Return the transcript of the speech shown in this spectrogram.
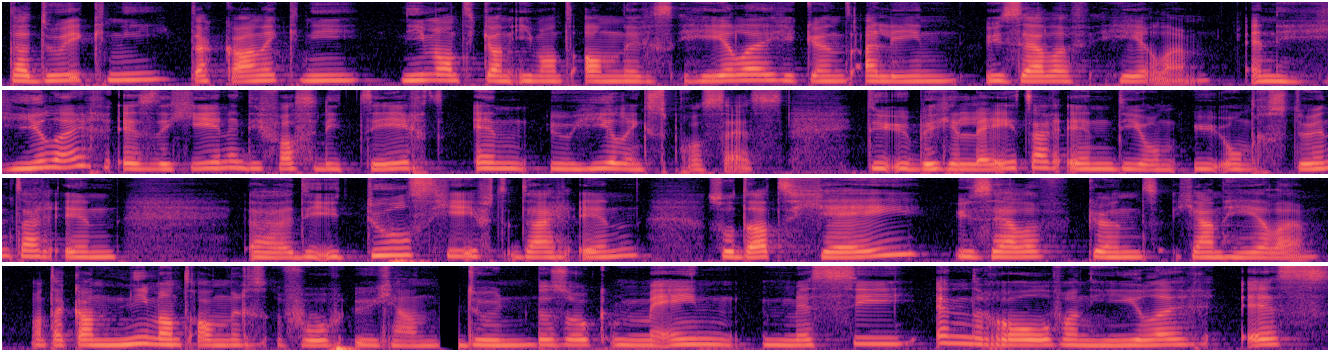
Dat doe ik niet, dat kan ik niet. Niemand kan iemand anders helen. Je kunt alleen uzelf helen. Een healer is degene die faciliteert in uw healingsproces, die u begeleidt daarin, die u ondersteunt daarin, uh, die u tools geeft daarin, zodat jij jezelf kunt gaan helen. Want dat kan niemand anders voor u gaan doen. Dus ook mijn missie in de rol van healer is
